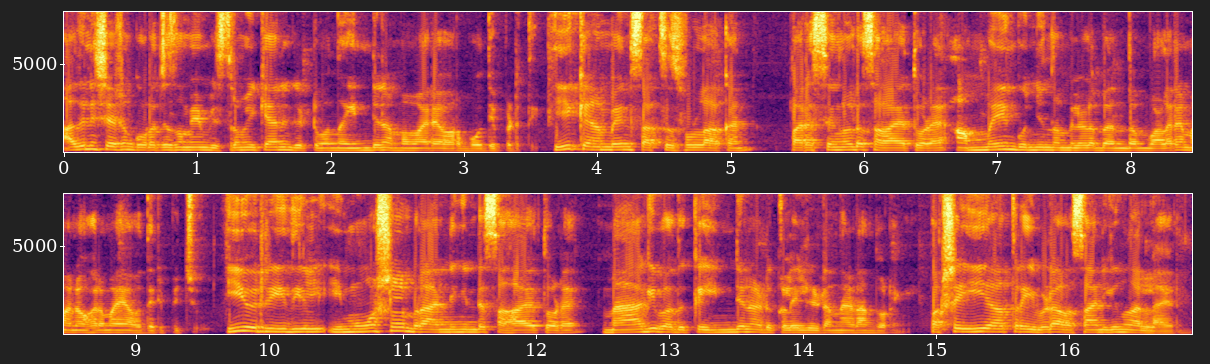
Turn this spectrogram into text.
അതിനുശേഷം കുറച്ച് സമയം വിശ്രമിക്കാനും കിട്ടുമെന്ന് ഇന്ത്യൻ അമ്മമാരെ അവർ ബോധ്യപ്പെടുത്തി. ഈ ക്യാമ്പയിൻ സക്സസ്ഫുൾ ആക്കാൻ പരസ്യങ്ങളുടെ സഹായത്തോടെ അമ്മയും കുഞ്ഞും തമ്മിലുള്ള ബന്ധം വളരെ മനോഹരമായി അവതരിപ്പിച്ചു. ഈ ഒരു രീതിയിൽ ഇമോഷണൽ ബ്രാൻഡിങ്ങിന്റെ സഹായത്തോടെ മാഗി പതുക്കെ ഇന്ത്യൻ അടുക്കളയിൽ ഇടം നേടാൻ തുടങ്ങി. പക്ഷേ ഈ യാത്ര ഇവിടെ അവസാനിക്കുന്നതല്ലായിരുന്നു.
